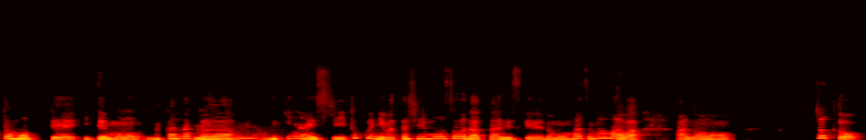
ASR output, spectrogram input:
うと思っていても、なかなかうん。できないし、特に私もそうだったんですけれども、まずママはあのちょっと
